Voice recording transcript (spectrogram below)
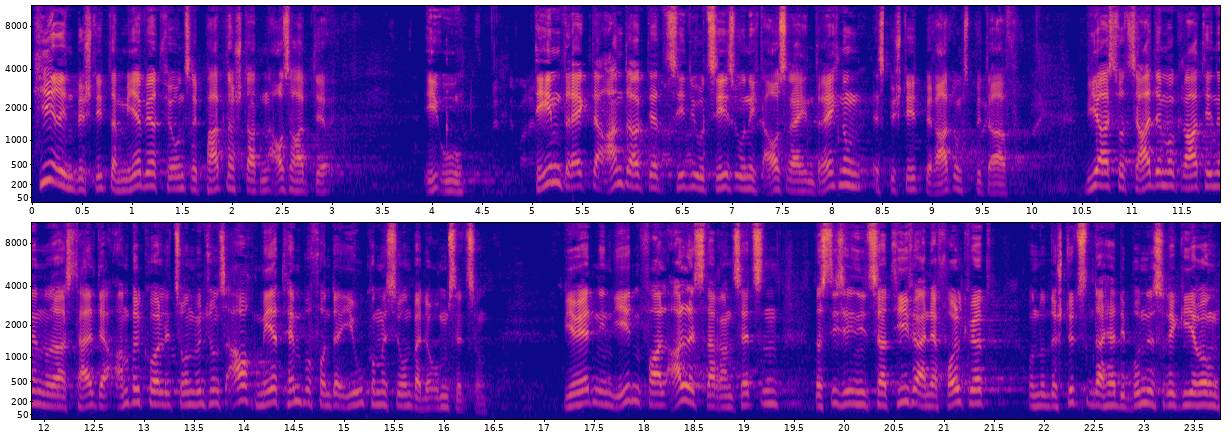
Hierin besteht der Mehrwert für unsere Partnerstaaten außerhalb der EU. Dem trägt der Antrag der CDU-CSU nicht ausreichend Rechnung. Es besteht Beratungsbedarf. Wir als Sozialdemokratinnen und als Teil der Ampelkoalition wünschen uns auch mehr Tempo von der EU-Kommission bei der Umsetzung. Wir werden in jedem Fall alles daran setzen, dass diese Initiative ein Erfolg wird und unterstützen daher die Bundesregierung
